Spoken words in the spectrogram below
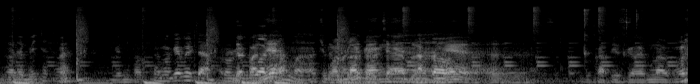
Nggak ada beca Bentor. Sama kayak beca, roda dua Depannya ada. sama, cuma belakangnya. beca belakangnya eh. Ducati sekalian belakang.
